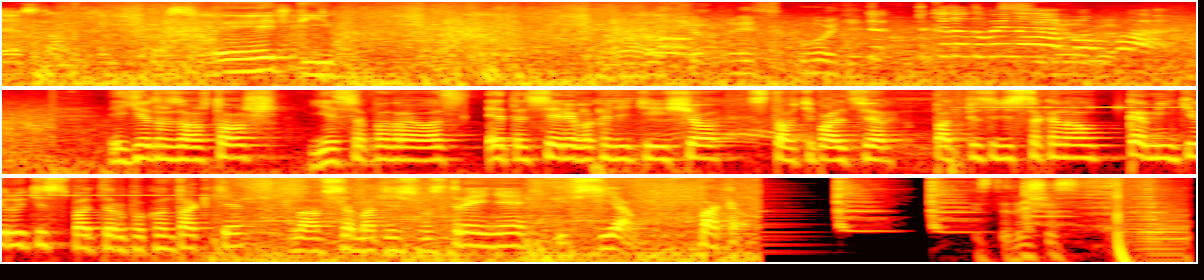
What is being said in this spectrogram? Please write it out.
А. Эпик. Что происходит? Так это двойная бомба. И, друзья, что ж, если вам понравилась эта серия, вы хотите еще, ставьте палец вверх, подписывайтесь на канал, комментируйте, спать по ВКонтакте. Ну а всем отличного настроения и всем пока! It's delicious.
